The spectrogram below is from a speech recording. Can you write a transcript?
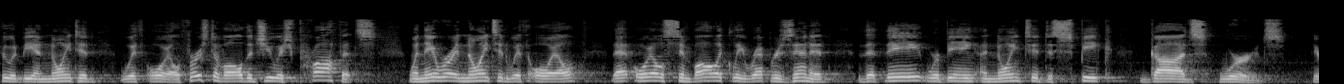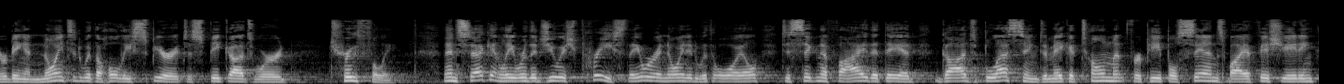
who would be anointed with oil. First of all, the Jewish prophets. When they were anointed with oil, that oil symbolically represented that they were being anointed to speak God's words. They were being anointed with the Holy Spirit to speak God's word truthfully. Then secondly were the Jewish priests. They were anointed with oil to signify that they had God's blessing to make atonement for people's sins by officiating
